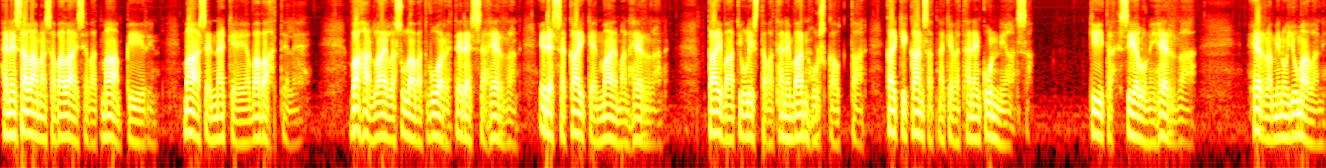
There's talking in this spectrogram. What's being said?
Hänen salamansa valaisevat maan piirin. Maa sen näkee ja vavahtelee. Vahan lailla sulavat vuoret edessä Herran, edessä kaiken maailman Herran. Taivaat julistavat hänen vanhurskauttaan, kaikki kansat näkevät hänen kunniansa. Kiitä sieluni Herraa. Herra minun Jumalani,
